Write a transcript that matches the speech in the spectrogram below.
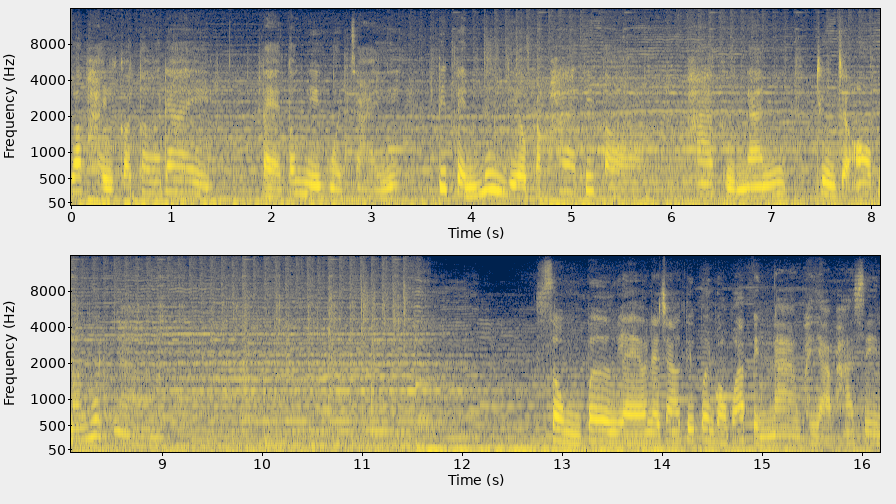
ว่าไผ่ก็ต่อได้ แต่ต้องมีหัวใจที่เป็นหนึ่งเดียวกับผ้าที่ต่อ ผ้าผืนนั้นถึงจะออกมางดงามสมเปิงแล้วนะเจ้าตื้อเปิ้ลบอกว่าเป็นนางพญาผ้าสิ้น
